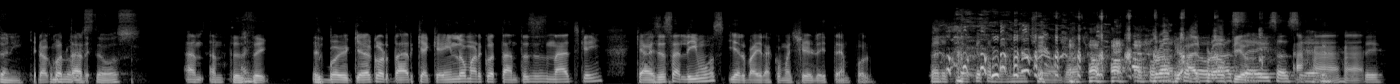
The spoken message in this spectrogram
Tony, Quiero ¿cómo lo acotar- viste vos? An- antes Ay. de... es- bueno, quiero acordar que a Kevin lo marcó tanto ese Snatch Game que a veces salimos y él baila como Shirley Temple. Pero tengo que tomar mucho, ¿verdad? Al propio, al propio. seis o Ajá, ajá. siete.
